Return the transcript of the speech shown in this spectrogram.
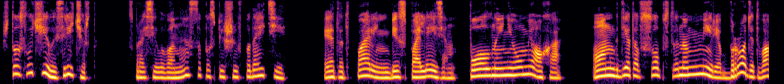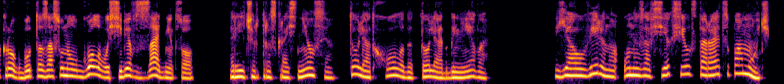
«Что случилось, Ричард?» — спросила Ванесса, поспешив подойти. «Этот парень бесполезен, полный неумеха. Он где-то в собственном мире бродит вокруг, будто засунул голову себе в задницу». Ричард раскраснелся, то ли от холода, то ли от гнева. «Я уверена, он изо всех сил старается помочь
